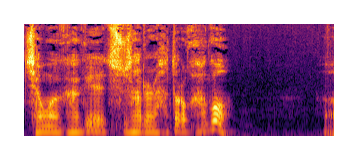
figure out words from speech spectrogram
정확하게 수사를 하도록 하고 어,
